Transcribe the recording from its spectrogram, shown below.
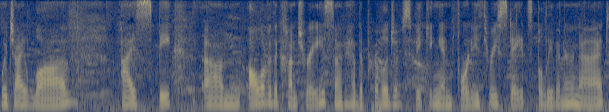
which I love. I speak um, all over the country, so I've had the privilege of speaking in 43 states, believe it or not.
